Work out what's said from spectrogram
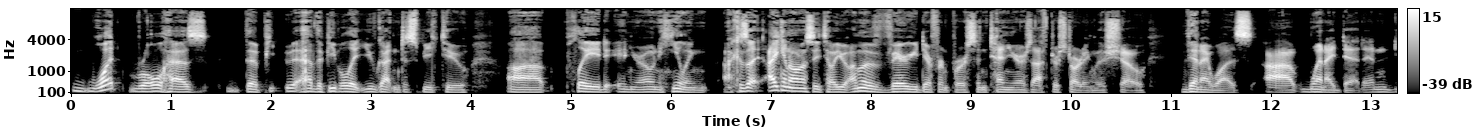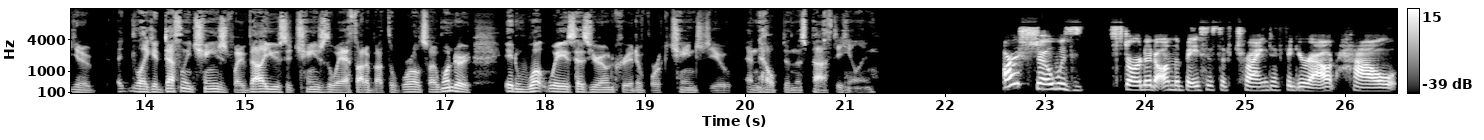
what role has the have the people that you've gotten to speak to uh, played in your own healing? Because I, I, can honestly tell you, I'm a very different person ten years after starting this show than I was uh, when I did, and you know, like it definitely changed my values. It changed the way I thought about the world. So I wonder, in what ways has your own creative work changed you and helped in this path to healing? Our show was started on the basis of trying to figure out how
